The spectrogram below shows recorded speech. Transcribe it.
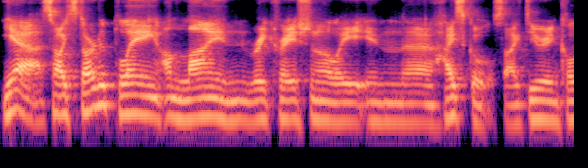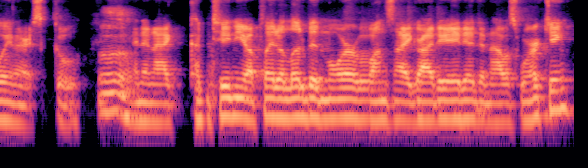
Yeah, so I started playing online recreationally in uh, high school, so like during culinary school, mm. and then I continue. I played a little bit more once I graduated and I was working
